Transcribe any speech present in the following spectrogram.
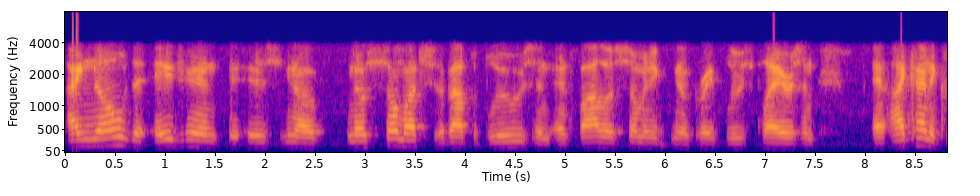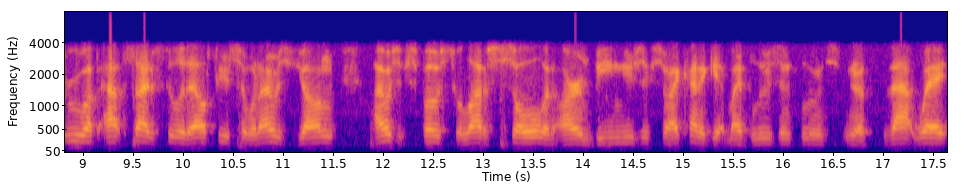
I know that Adrian is, you know, knows so much about the blues and, and follows so many, you know, great blues players. And and I kind of grew up outside of Philadelphia. So when I was young, I was exposed to a lot of soul and R and B music. So I kind of get my blues influence, you know, that way.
